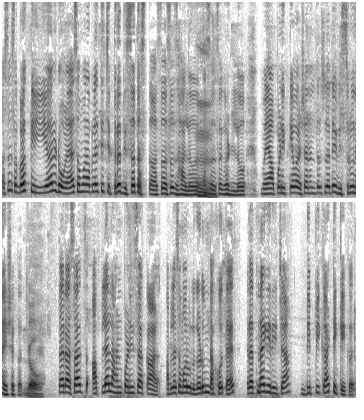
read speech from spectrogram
असं सगळं क्लिअर डोळ्यासमोर आपल्याला ते चित्र दिसत असतं. असं असं झालं असं असं घडलं. मग आपण इतक्या वर्षानंतर सुद्धा ते विसरू नाही शकत. हो. तर असाच आपल्या लहानपणीचा काळ आपल्यासमोर उलगडून दाखवत आहेत रत्नागिरीच्या दीपिका टिकेकर.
